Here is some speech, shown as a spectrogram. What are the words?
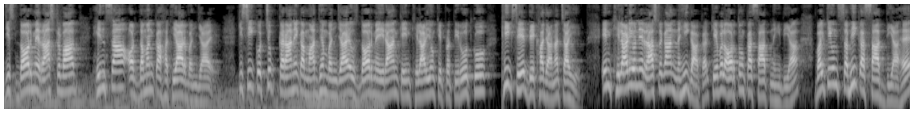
जिस दौर में राष्ट्रवाद, हिंसा और दमन का हथियार बन जाए, किसी को चुप कराने का माध्यम बन जाए, उस दौर में ईरान के इन खिलाड़ियों के प्रतिरोध को ठीक से देखा जाना चाहिए। इन खिलाड़ियों ने राष्ट्रगान नहीं गाकर केवल औरतों का साथ नहीं दिया, बल्कि उन सभी का साथ दिया है।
